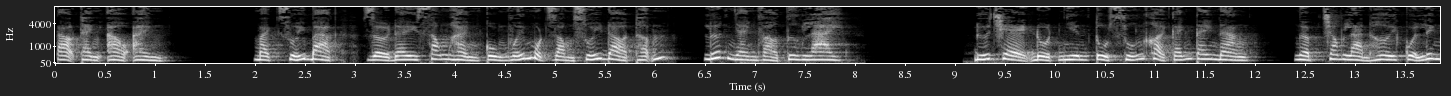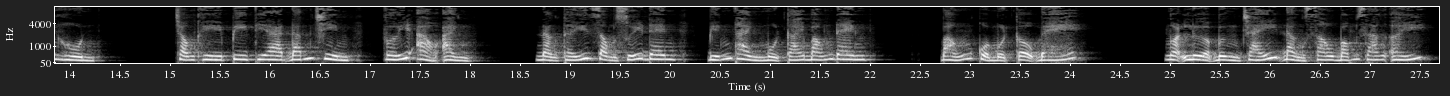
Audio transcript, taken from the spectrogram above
tạo thành ảo ảnh. Mạch suối bạc giờ đây song hành cùng với một dòng suối đỏ thẫm lướt nhanh vào tương lai. Đứa trẻ đột nhiên tụt xuống khỏi cánh tay nàng, ngập trong làn hơi của linh hồn. Trong khi Pythia đắm chìm với ảo ảnh, nàng thấy dòng suối đen biến thành một cái bóng đen, bóng của một cậu bé. Ngọn lửa bừng cháy đằng sau bóng dáng ấy.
